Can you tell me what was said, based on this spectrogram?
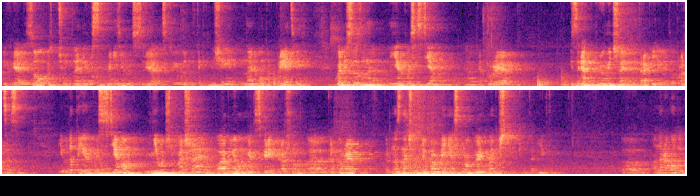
их реализовывать, почему-то они рассинхронизируются с реальностью. И вот таких вещей на любом предприятии были созданы ERP-системы, э, которые изрядно преуменьшают энтропию этого процесса. И вот эта ERP-система не очень большая, по объему это скорее хорошо, э, которая предназначена для управления строго экологическим каким-то объектом. Э, она работает,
